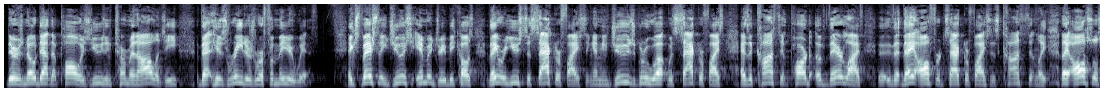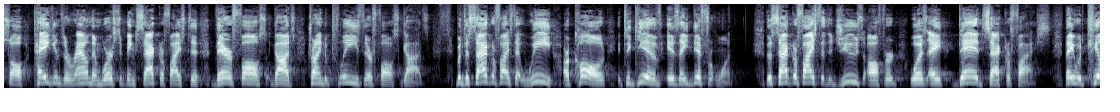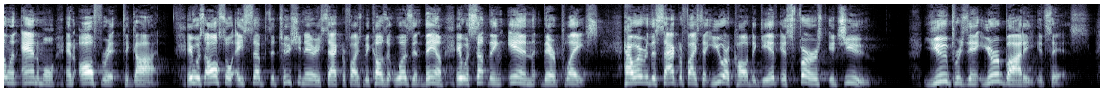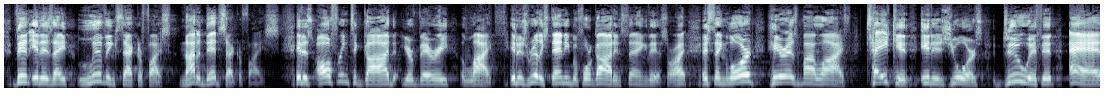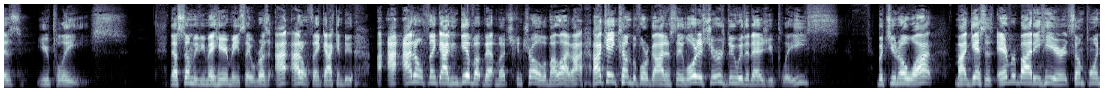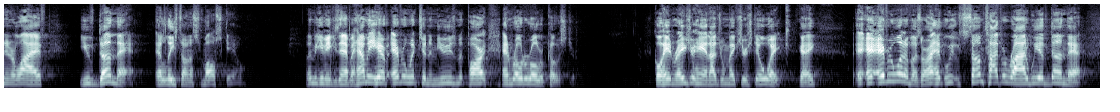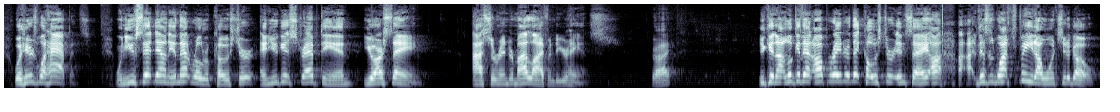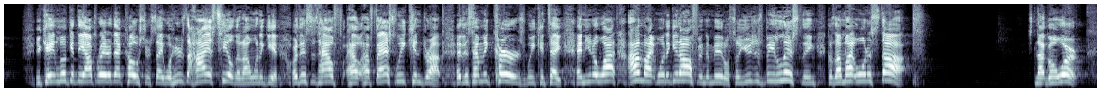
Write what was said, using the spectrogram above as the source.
There is no doubt that Paul is using terminology that his readers were familiar with especially Jewish imagery, because they were used to sacrificing. I mean, Jews grew up with sacrifice as a constant part of their life. Uh, that They offered sacrifices constantly. They also saw pagans around them worshiping sacrifice to their false gods, trying to please their false gods. But the sacrifice that we are called to give is a different one. The sacrifice that the Jews offered was a dead sacrifice. They would kill an animal and offer it to God. It was also a substitutionary sacrifice because it wasn't them, it was something in their place. However, the sacrifice that you are called to give is first, it's you. You present your body, it says. Then it is a living sacrifice, not a dead sacrifice. It is offering to God your very life. It is really standing before God and saying this, all right? It's saying, Lord, here is my life. Take it, it is yours. Do with it as you please. Now, some of you may hear me say, well, I, I don't think I can do, I, I don't think I can give up that much control of my life. I, I can't come before God and say, Lord, it's yours, do with it as you please. But you know what? My guess is everybody here at some point in their life, you've done that, at least on a small scale. Let me give you an example. How many here have ever went to an amusement park and rode a roller coaster? Go ahead and raise your hand. I just want to make sure you're still awake, okay? Every one of us, all right? Some type of ride, we have done that. Well, here's what happens when you sit down in that roller coaster and you get strapped in, you are saying, I surrender my life into your hands, right? You cannot look at that operator of that coaster and say, I, I, This is what speed I want you to go. You can't look at the operator of that coaster and say, Well, here's the highest hill that I want to get, or this is how, how, how fast we can drop, and this is how many curves we can take. And you know what? I might want to get off in the middle, so you just be listening because I might want to stop. It's not going to work.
